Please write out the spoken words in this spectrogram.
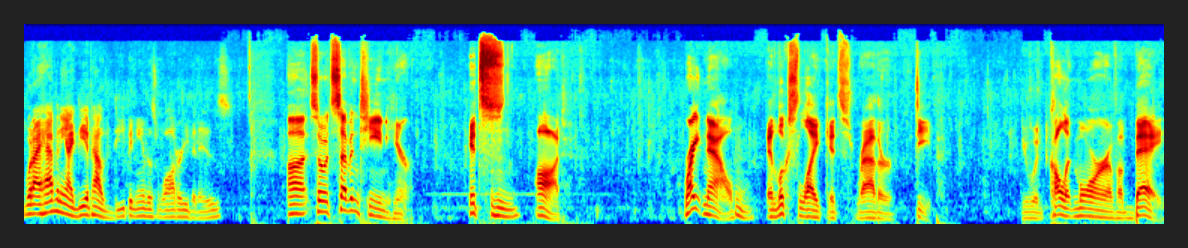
would I have any idea of how deep any of this water even is? Uh, so it's 17 here. It's odd. Right now, it looks like it's rather deep. You would call it more of a bay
